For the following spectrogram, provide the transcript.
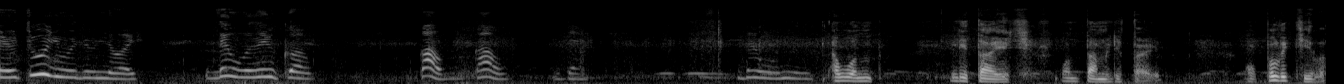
Я чую зі мною. Де вони кав? Кав, кав. Де? Де вони? А вон літають. Вон там літають. О, полетіло.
